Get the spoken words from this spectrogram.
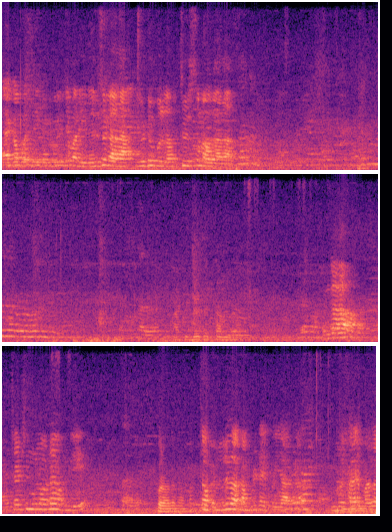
లేకపోతే వీడి గురించి మనకి తెలుసు కదా యూట్యూబ్లో చూస్తున్నావు కదా. ఇంకా కన్స్ట్రక్షన్లోనే ఉంది మొత్తం ఫుల్గా కంప్లీట్ అయిపోయాక ఇంకోసారి మళ్ళీ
